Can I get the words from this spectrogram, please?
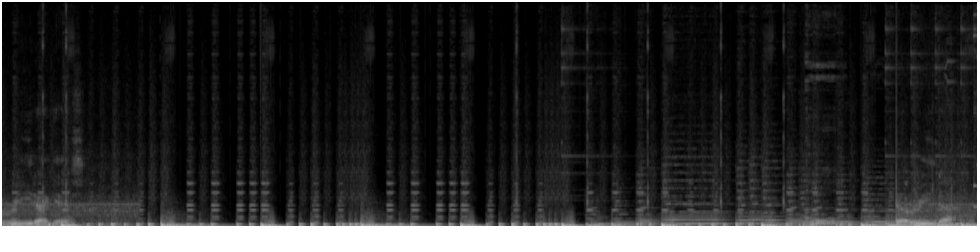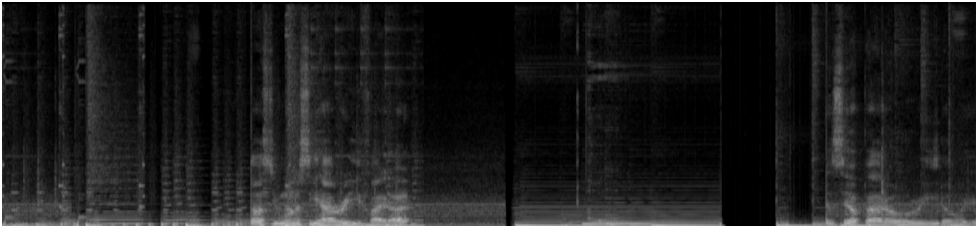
Read, I guess. Read that. Plus, you want to see how Reid fight, right? Let's help out old Reid over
